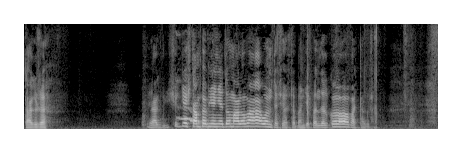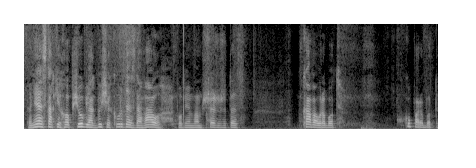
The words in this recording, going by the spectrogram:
Także jak widzicie, gdzieś tam pewnie nie domalowałem, to się jeszcze będzie pędzelkować, także to nie jest takie hop jakby się kurde zdawało. Powiem wam szczerze, że to jest kawał roboty. Kupa roboty.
